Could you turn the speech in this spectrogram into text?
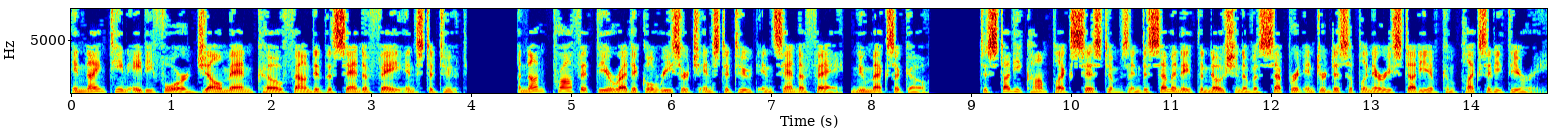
In 1984 Gell-Mann co-founded the Santa Fe Institute, a non-profit theoretical research institute in Santa Fe, New Mexico—to study complex systems and disseminate the notion of a separate interdisciplinary study of complexity theory.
